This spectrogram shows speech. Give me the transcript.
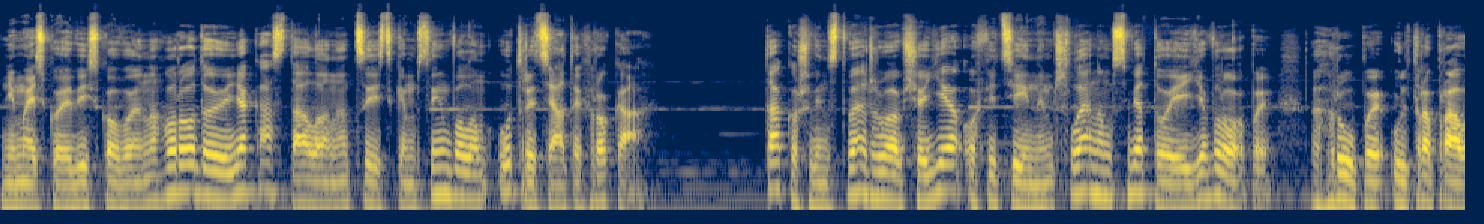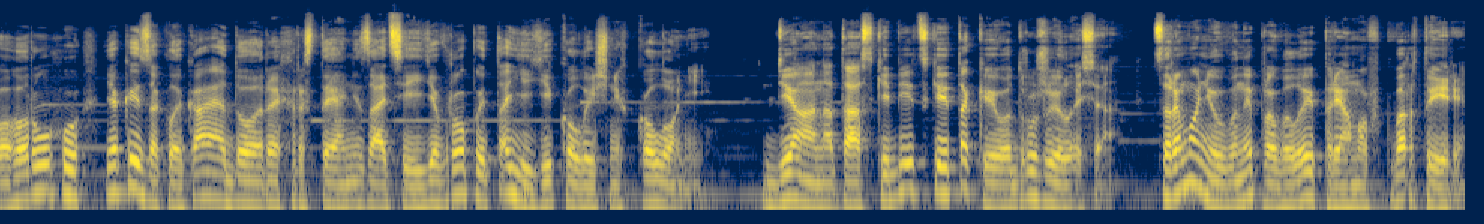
німецькою військовою нагородою, яка стала нацистським символом у 30-х роках. Також він стверджував, що є офіційним членом Святої Європи, групи ультраправого руху, який закликає до рехристианізації Європи та її колишніх колоній. Діана та Скібіцький таки одружилися. Церемонію вони провели прямо в квартирі.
